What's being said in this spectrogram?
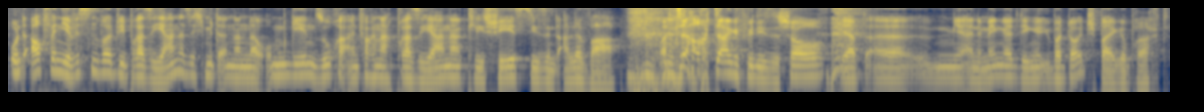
Und auch wenn ihr wissen wollt, wie Brasilianer sich miteinander umgehen, suche einfach nach Brasilianer-Klischees, die sind alle wahr. Und auch danke für diese Show. Ihr habt äh, mir eine Menge Dinge über Deutsch beigebracht,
